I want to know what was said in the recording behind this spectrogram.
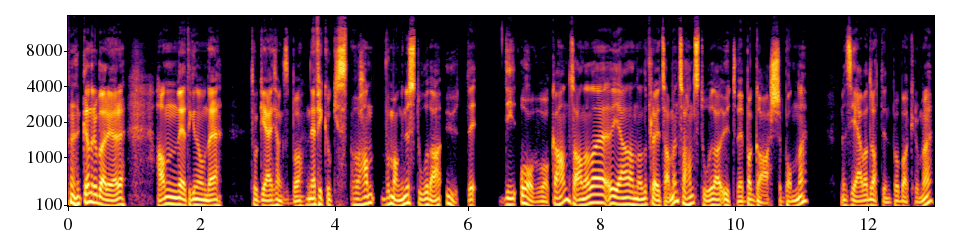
kan dere bare gjøre. Han vet ikke noe om det. Tok jeg sjansen på. Men jeg fikk jo ikke han, For Magnus sto da ute De overvåka han, så han hadde, ja, han hadde fløyet sammen, så han sto da ute ved bagasjebåndet mens jeg var dratt inn på bakrommet.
